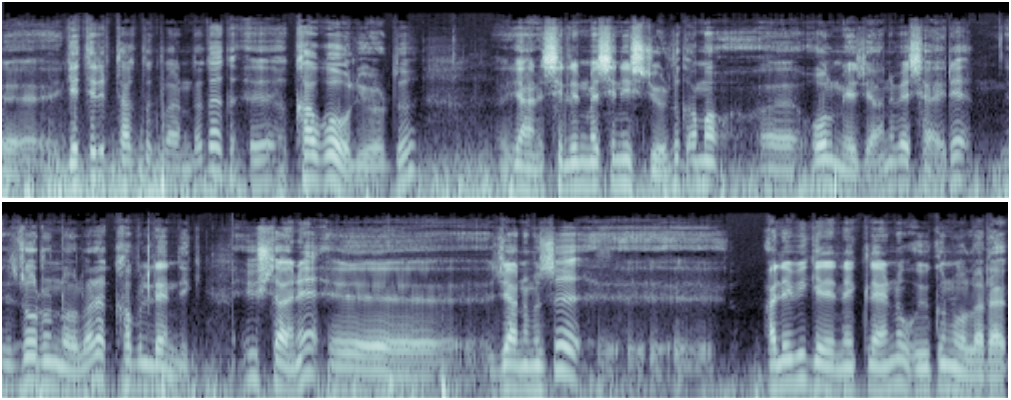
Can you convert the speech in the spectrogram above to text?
E, getirip taktıklarında da e, kavga oluyordu. Yani silinmesini istiyorduk ama e, olmayacağını vesaire zorunlu olarak kabullendik. Üç tane e, canımızı e, Alevi geleneklerine uygun olarak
